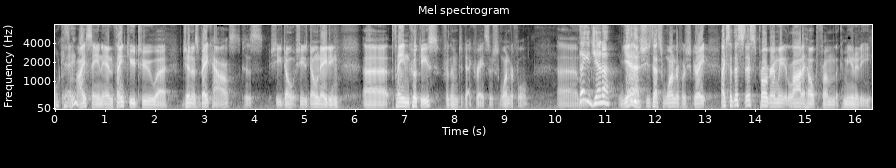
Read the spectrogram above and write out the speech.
Okay. some icing, and thank you to uh, Jenna's Bakehouse because she don't she's donating uh, plain cookies for them to decorate. So it's wonderful. Thank you, Jenna. Yeah, she's that's wonderful. She's great. Like I said, this this program we get a lot of help from the community.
